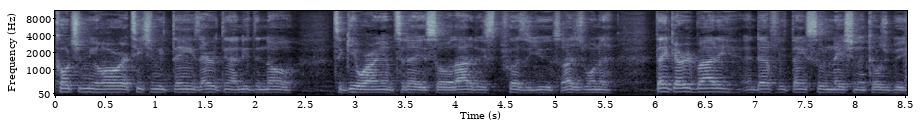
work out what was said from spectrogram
coaching me hard, teaching me things, everything I need to know to get where I am today. So a lot of this because of you. So I just want to thank everybody, and definitely thanks to the nation and Coach B.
